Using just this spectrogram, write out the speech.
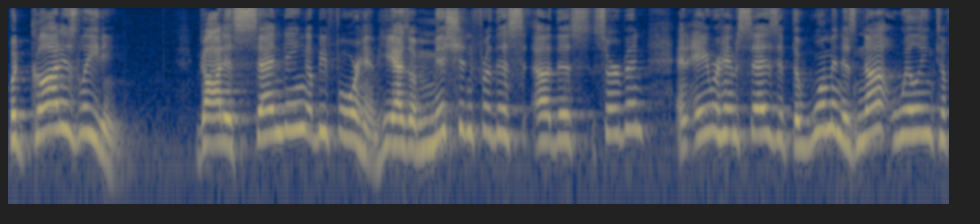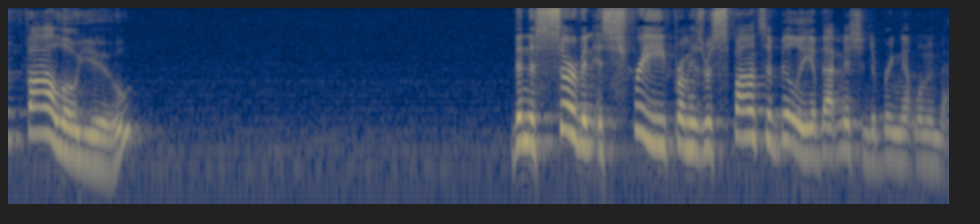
But God is leading. God is sending before him. He has a mission for this, uh, this servant. And Abraham says, if the woman is not willing to follow you, then the servant is free from his responsibility of that mission to bring that woman back.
